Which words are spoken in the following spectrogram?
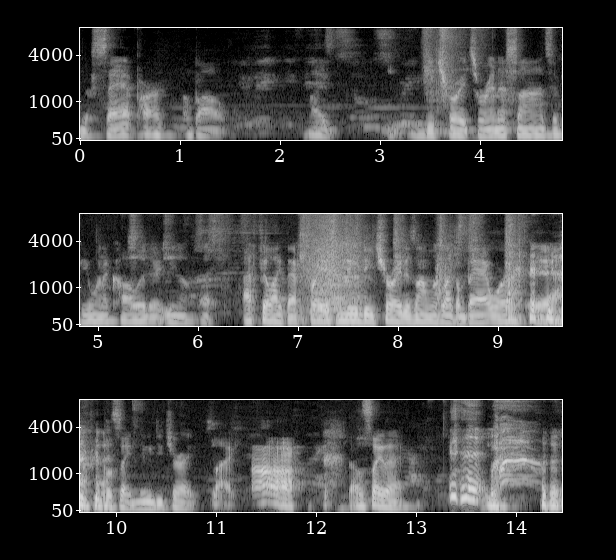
the sad part about like detroit's renaissance if you want to call it or you know i feel like that phrase new detroit is almost like a bad word Yeah. people say new detroit it's like oh don't say that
